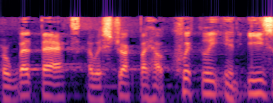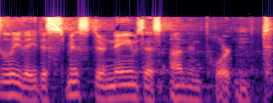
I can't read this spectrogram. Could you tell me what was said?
or wetbacks, I was struck by how quickly and easily they dismissed their names as unimportant.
